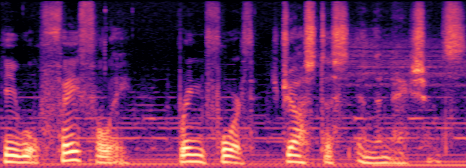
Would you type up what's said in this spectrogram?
he will faithfully bring forth justice in the nations.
